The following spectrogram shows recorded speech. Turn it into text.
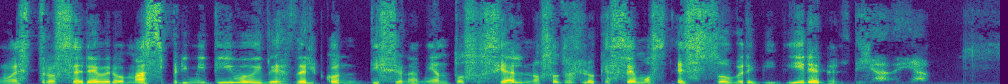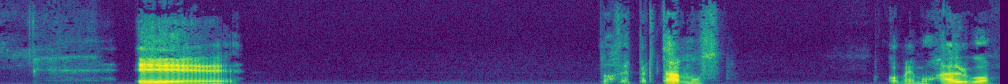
nuestro cerebro más primitivo y desde el condicionamiento social, nosotros lo que hacemos es sobrevivir en el día a día. Eh, nos despertamos, comemos algo,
